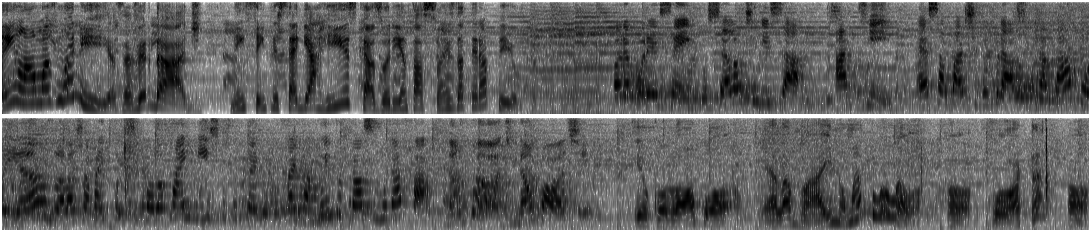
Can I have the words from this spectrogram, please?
Tem lá umas manias, é verdade. Nem sempre segue à risca as orientações da terapeuta. Agora, por exemplo, se ela utilizar aqui essa parte do braço para estar tá apoiando, ela já vai se colocar em risco porque vai estar tá muito próximo da faca. Não pode. Não pode. Eu coloco, ó, ela vai numa boa, ó, ó, corta, ó,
